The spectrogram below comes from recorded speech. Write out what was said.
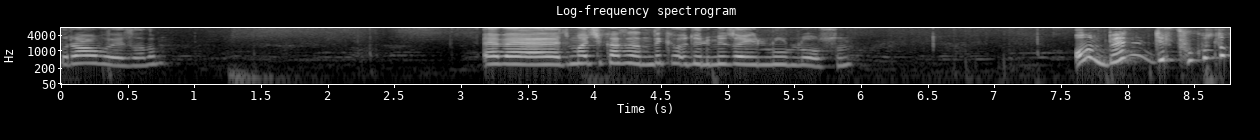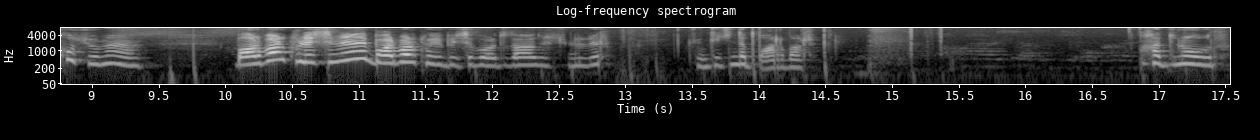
Bravo yazalım. Evet maçı kazandık. Ödülümüz hayırlı uğurlu olsun. Oğlum ben direkt çok hızlı koşuyorum ha. Barbar kulesi mi? Barbar kulübesi bu arada daha güçlüdür. Çünkü içinde barbar. Hadi ne olur.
